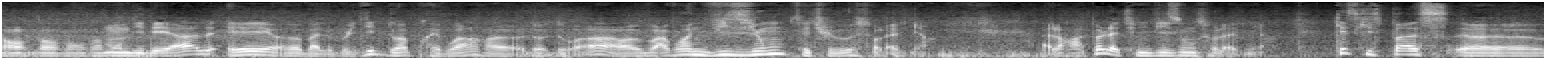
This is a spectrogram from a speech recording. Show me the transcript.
dans, un monde idéal, et euh, bah, le politique doit prévoir, euh, doit avoir une vision, si tu veux, sur l'avenir. Alors Apple a une vision sur l'avenir. Qu'est-ce qui se passe euh,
